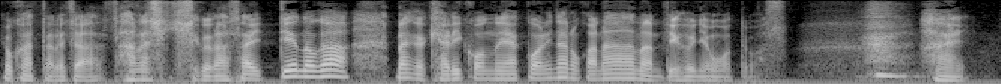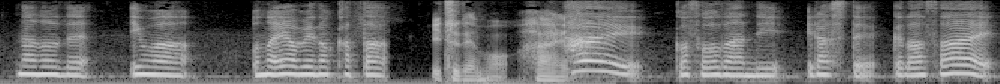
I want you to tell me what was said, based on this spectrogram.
よかったらじゃあ話してくださいっていうのが、なんかキャリコンの役割なのかななんていうふうに思ってます。はい。はい。なので、今、お悩みの方、いつでも、はい。はい、ご相談にいらしてください。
